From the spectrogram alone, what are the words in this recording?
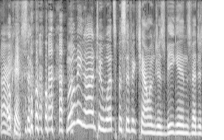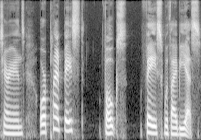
All right. Okay, so moving on to what specific challenges vegans, vegetarians, or plant based folks face with IBS.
